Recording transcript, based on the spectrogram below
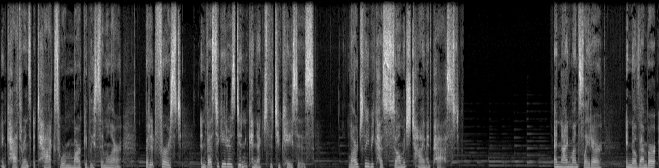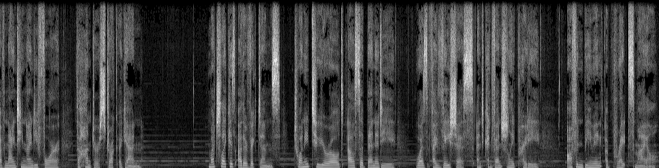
and Catherine's attacks were markedly similar, but at first, investigators didn't connect the two cases, largely because so much time had passed. And nine months later, in November of 1994, the hunter struck again. Much like his other victims, 22 year old Elsa Benedy was vivacious and conventionally pretty often beaming a bright smile.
